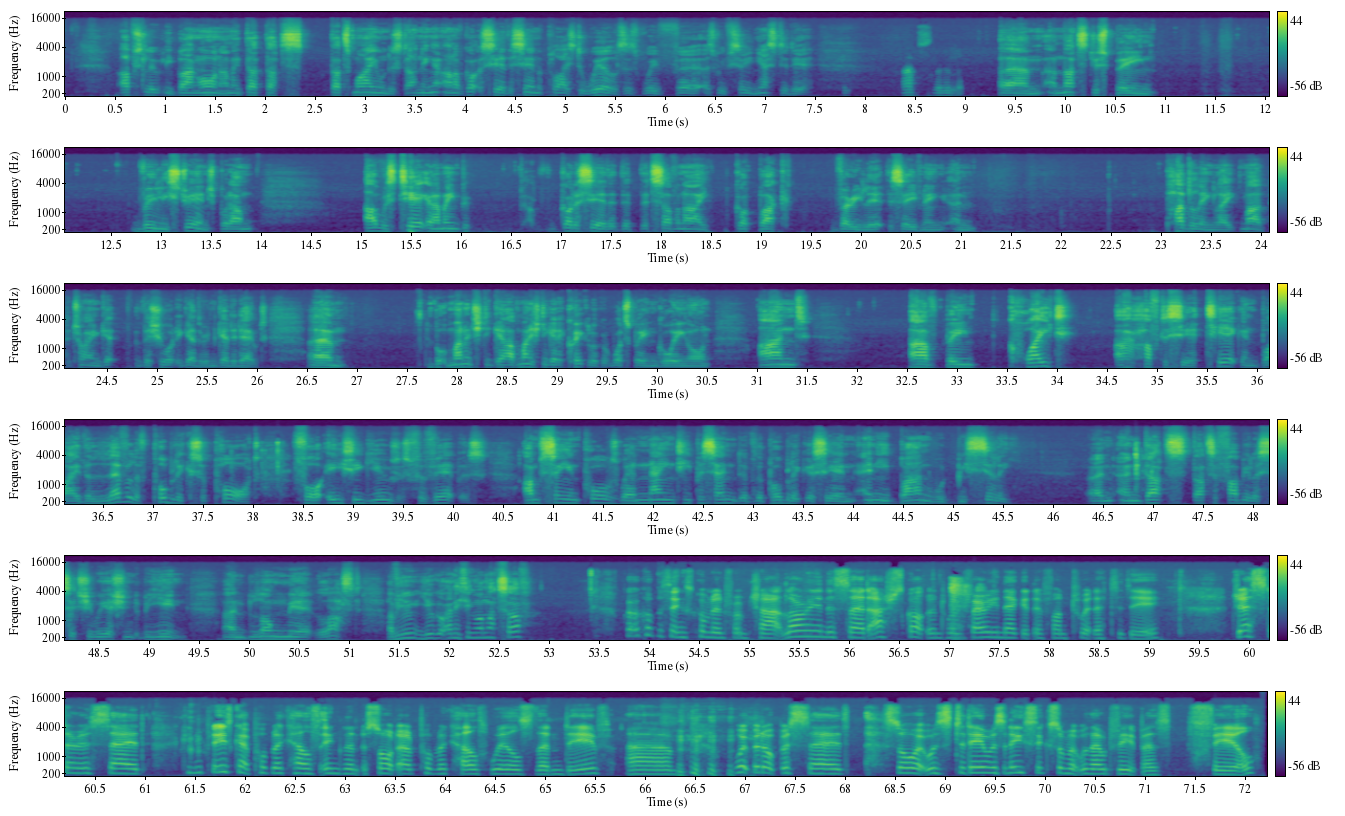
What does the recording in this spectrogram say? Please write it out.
absolutely bang on. I mean that that's that's my understanding, and I've got to say the same applies to Wales as we've uh, as we've seen yesterday, Absolutely. um, and that's just been really strange. But um, I was taken. I mean, I've got to say that that, that Sav and I got back very late this evening and paddling like mad to try and get the show together and get it out. Um, but managed to get I've managed to get a quick look at what's been going on, and I've been quite I have to say taken by the level of public support for e-cig users for vapors. I'm seeing polls where 90% of the public are saying any ban would be silly. and and that's that's a fabulous situation to be in, and long may it last. Have you you got anything on that, Sav? Got a couple of things coming in from chat. Lorraine has said Ash Scotland was very negative on Twitter today. Jester has said, "Can you please get Public Health England to sort out Public Health Wales then, Dave?" Um, Whip It Up has said, "So it was today was an e-cig summit without vapors. Fail."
